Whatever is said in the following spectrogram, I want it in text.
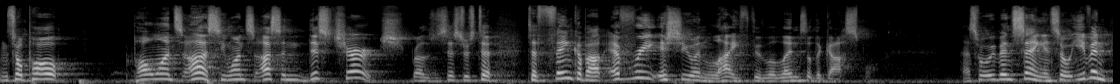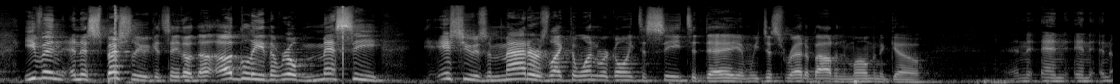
And so Paul Paul wants us, he wants us in this church, brothers and sisters, to, to think about every issue in life through the lens of the gospel. That's what we've been saying. And so, even, even and especially, we could say, the, the ugly, the real messy issues and matters like the one we're going to see today and we just read about in a moment ago. and, and, and, and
